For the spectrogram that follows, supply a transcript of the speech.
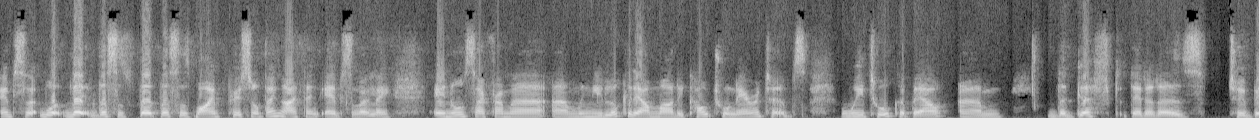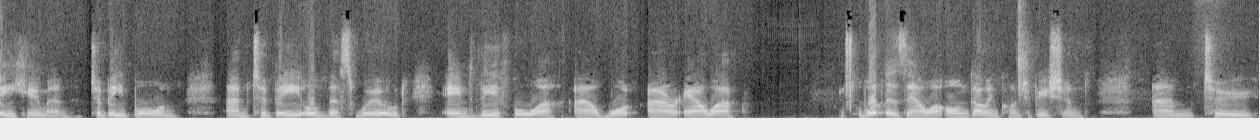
absolutely. Well, that, this is this is my personal thing. I think absolutely, and also from a um, when you look at our Māori cultural narratives, we talk about um, the gift that it is to be human, to be born, um, to be of this world, and therefore, uh, what are our what is our ongoing contribution um, to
